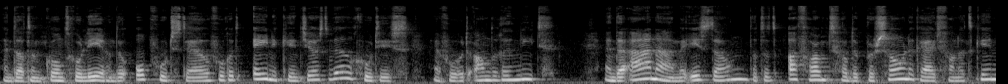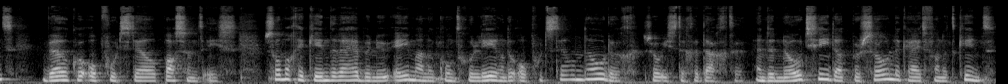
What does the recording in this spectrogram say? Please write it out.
en dat een controlerende opvoedstijl voor het ene kind juist wel goed is en voor het andere niet. En de aanname is dan dat het afhangt van de persoonlijkheid van het kind welke opvoedstijl passend is. Sommige kinderen hebben nu eenmaal een controlerende opvoedstijl nodig, zo is de gedachte. En de notie dat persoonlijkheid van het kind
